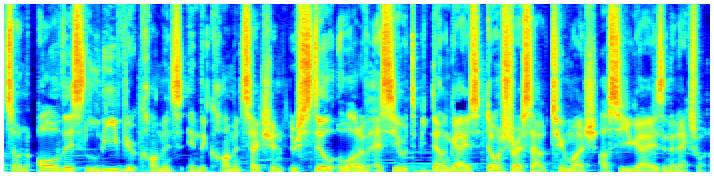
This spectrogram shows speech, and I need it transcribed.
thoughts on all of this. Leave your comments in the comment section. There's still a lot of SEO to be done, guys. Don't stress out too much. I'll see you guys in the next one.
